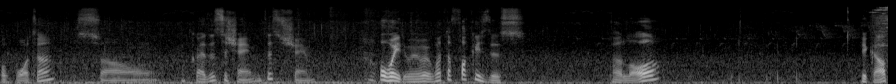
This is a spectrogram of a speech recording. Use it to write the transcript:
of water, so... Okay, that's a shame, that's a shame. Oh, wait, wait, wait, what the fuck is this? Hello? Pick up.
